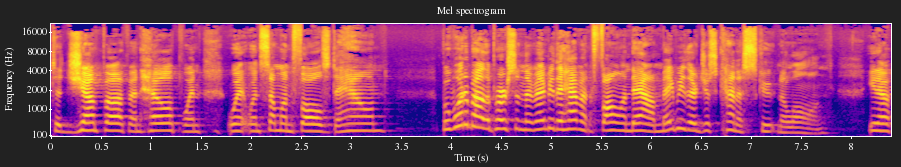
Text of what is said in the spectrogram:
to jump up and help when, when, when someone falls down. But what about the person that maybe they haven't fallen down? Maybe they're just kind of scooting along. You know,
